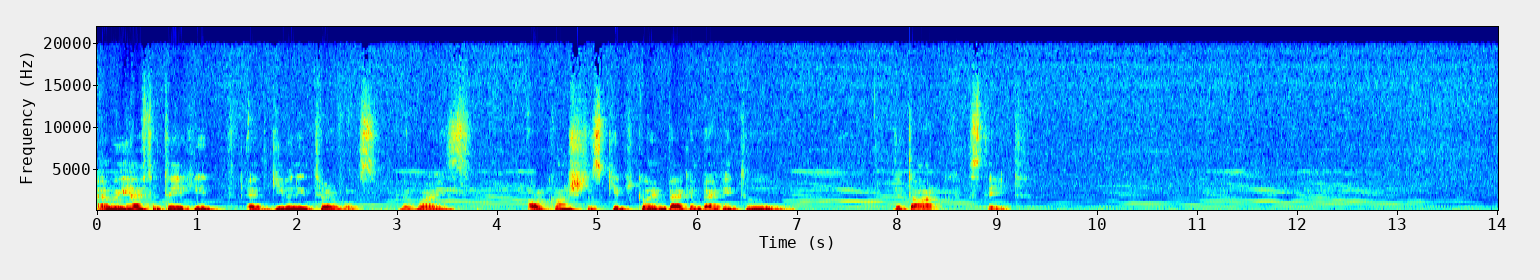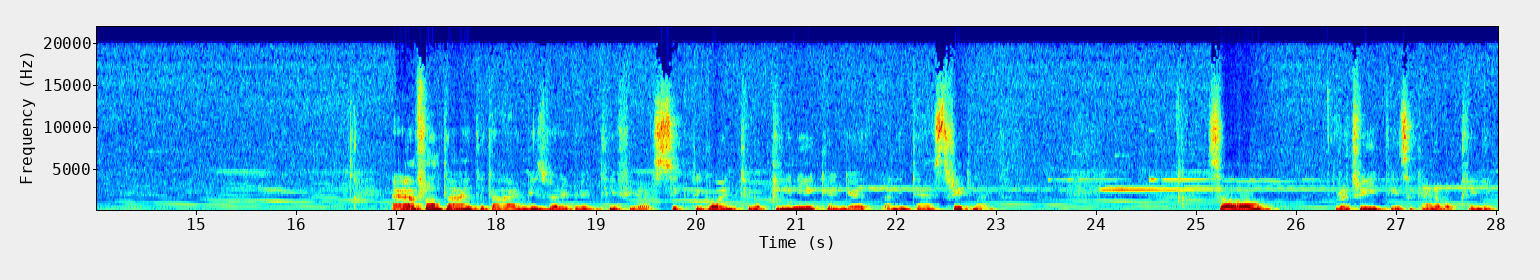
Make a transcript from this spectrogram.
And we have to take it at given intervals. Otherwise, our consciousness keeps going back and back into the dark state. And from time to time, it's very good if you are sick to go into a clinic and get an intense treatment so, retreat is a kind of a clinic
